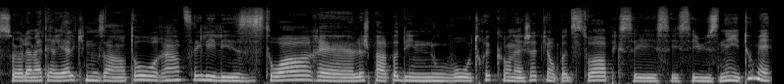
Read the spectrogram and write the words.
sur le matériel qui nous entoure hein, tu sais les, histoires euh, là je parle pas des nouveaux trucs qu'on achète qui ont pas d'histoire puis que c'est usiné et tout mais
